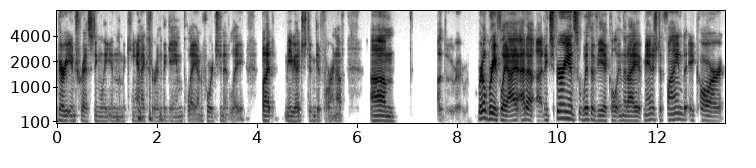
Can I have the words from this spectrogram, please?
very interestingly in the mechanics or in the gameplay, unfortunately. But maybe I just didn't get far enough. Um, real briefly, I had a, an experience with a vehicle in that I managed to find a car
